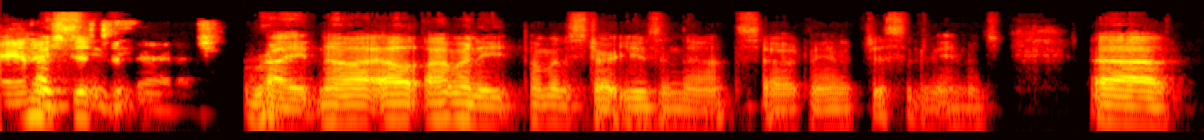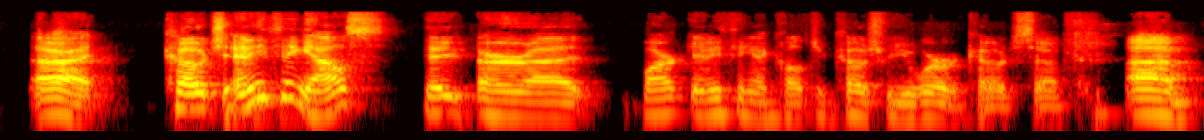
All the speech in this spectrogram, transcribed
Advantage, I disadvantage. Right. No, I'll, I'm gonna I'm gonna start using that. So advantage, disadvantage. Uh, all right, Coach. Anything else? Or uh, Mark? Anything? I called you Coach. Well, you were a coach. So, um,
